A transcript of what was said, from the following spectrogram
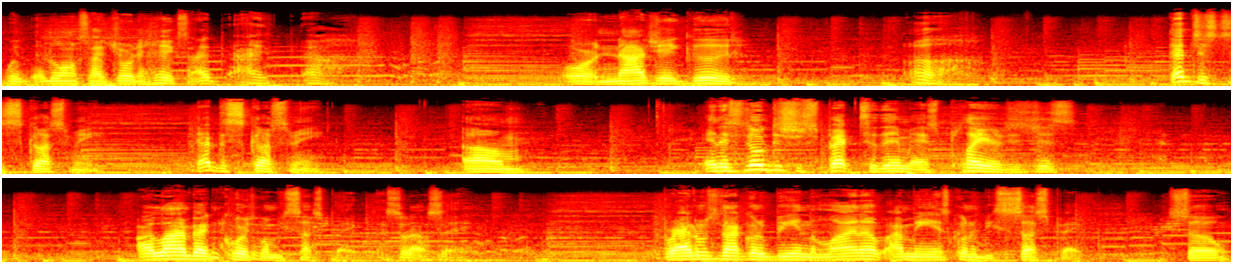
with alongside Jordan Hicks. I, I, uh, or Najee Goode. Ugh. That just disgusts me. That disgusts me. Um, and it's no disrespect to them as players. It's just our linebacking corps is going to be suspect. That's what I'll say. Bradham's not going to be in the lineup. I mean, it's going to be suspect. So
